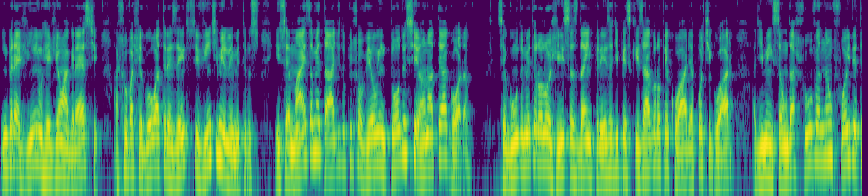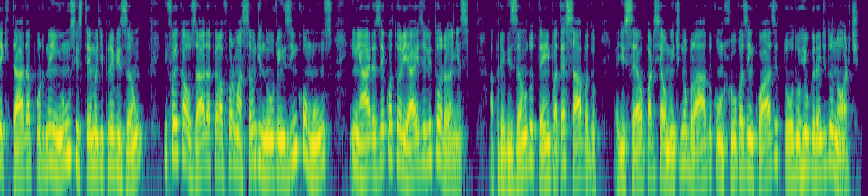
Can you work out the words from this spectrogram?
Em Brejinho, região agreste, a chuva chegou a 320 milímetros. Isso é mais da metade do que choveu em todo esse ano até agora. Segundo meteorologistas da empresa de pesquisa agropecuária Potiguar, a dimensão da chuva não foi detectada por nenhum sistema de previsão e foi causada pela formação de nuvens incomuns em áreas equatoriais e litorâneas. A previsão do tempo até sábado é de céu parcialmente nublado com chuvas em quase todo o Rio Grande do Norte.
